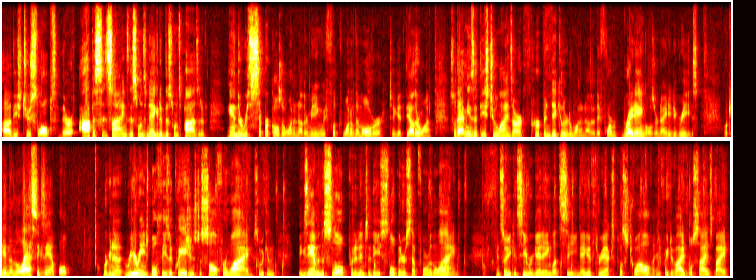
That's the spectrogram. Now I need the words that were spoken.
uh, these two slopes, they're opposite signs. This one's negative, this one's positive and they're reciprocals of one another, meaning we flipped one of them over to get the other one. So that means that these two lines are perpendicular to one another. They form right angles or 90 degrees. Okay, and then the last example, we're going to rearrange both these equations to solve for y so we can examine the slope, put it into the slope-intercept form of the line. And so you can see we're getting, let's see, negative 3x plus 12. And if we divide both sides by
